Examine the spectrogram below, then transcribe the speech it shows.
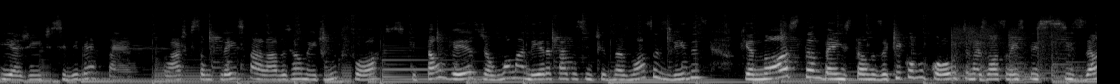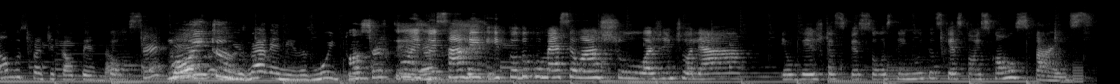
e a gente se libertar. Eu acho que são três palavras realmente muito fortes que talvez de alguma maneira faça sentido nas nossas vidas, porque nós também estamos aqui como coach, mas nós também precisamos praticar o perdão. Com certeza. Muito, dias, né, meninas? Muito. Com certeza. Muito. E sabe, e tudo começa, eu acho, a gente olhar, eu vejo que as pessoas têm muitas questões com os pais.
